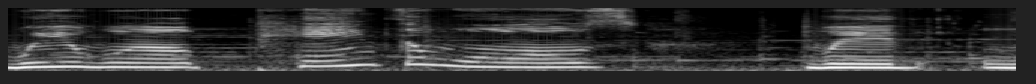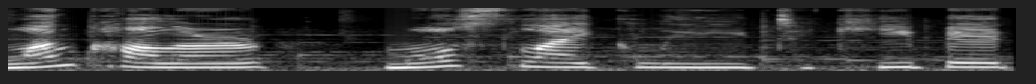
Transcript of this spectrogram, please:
we will paint the walls with one color most likely to keep it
